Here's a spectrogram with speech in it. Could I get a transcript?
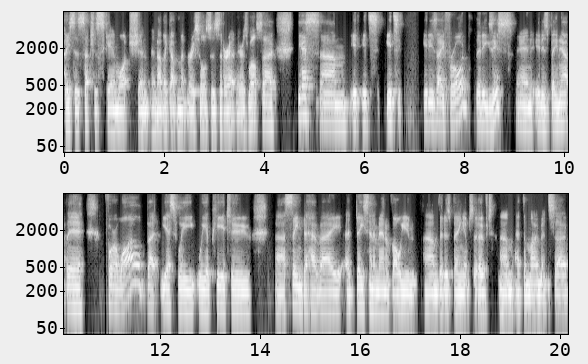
pieces such as ScamWatch and, and other government resources that are out there as well. So, yes, um, it, it's it's it is a fraud that exists and it has been out there for a while. But yes, we we appear to uh, seem to have a, a, decent amount of volume um, that is being observed um, at the moment. So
